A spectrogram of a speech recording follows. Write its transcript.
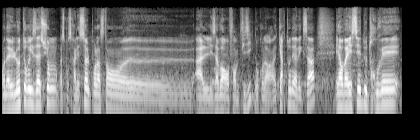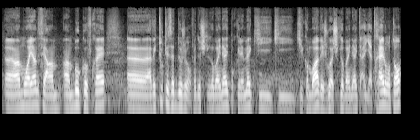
On a eu l'autorisation, parce qu'on sera les seuls pour l'instant euh, à les avoir en forme physique, donc on aura un cartonné avec ça. Et on va essayer de trouver euh, un moyen de faire un beau coffret euh, avec toutes les aides de jeu en fait, de Chicago by Night pour que les mecs qui, qui, comme moi, avaient joué à Chicago by Night il y a très longtemps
